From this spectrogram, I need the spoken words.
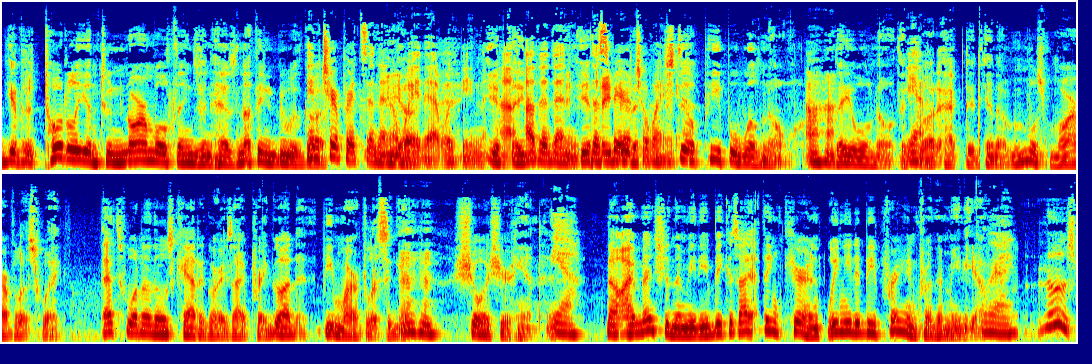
gives it totally into normal things and has nothing to do with God. Interprets it in a way that would be uh, they- other than the spiritual that, way. Still, people will know. Uh-huh. They will know that Yeah. God acted in a most marvelous way. That's one of those categories I pray. God, be marvelous again. Mm-hmm. Show us your hand. yeah, Now, I mentioned the media because I think, Karen, we need to be praying for the media. right. Those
